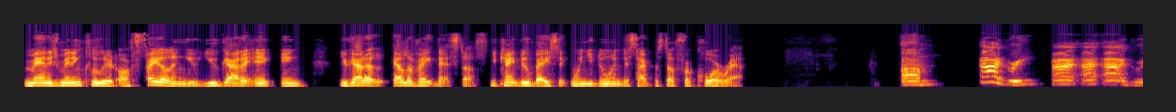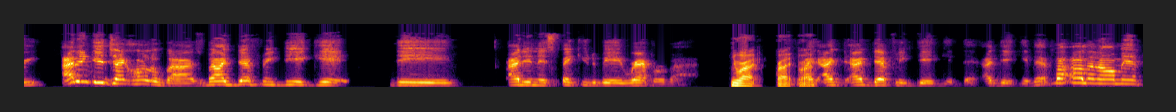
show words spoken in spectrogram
management included, are failing you. You got to you got to elevate that stuff. You can't do basic when you're doing this type of stuff for core rap. Um, I agree. I, I, I agree. I didn't get Jack Harlow vibes, but I definitely did get the I didn't expect you to be a rapper vibe. Right, right, right. I, I, I definitely did get that. I did get that. But all in all, man,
